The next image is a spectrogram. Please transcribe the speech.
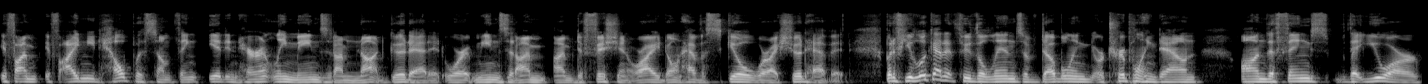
if I'm if I need help with something, it inherently means that I'm not good at it, or it means that I'm I'm deficient, or I don't have a skill where I should have it. But if you look at it through the lens of doubling or tripling down on the things that you are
